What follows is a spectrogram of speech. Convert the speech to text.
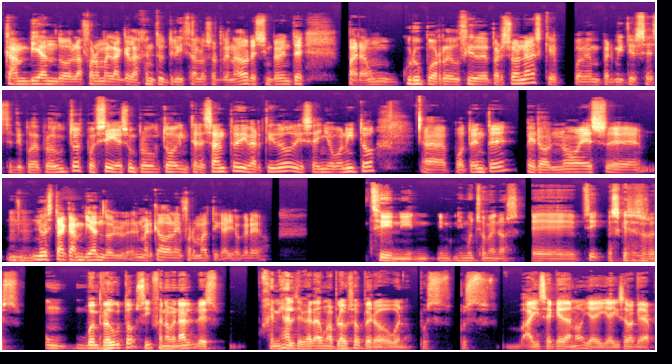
cambiando la forma en la que la gente utiliza los ordenadores. Simplemente para un grupo reducido de personas que pueden permitirse este tipo de productos, pues sí, es un producto interesante, divertido, diseño bonito, eh, potente, pero no es eh, no está cambiando el, mercado de la informática, yo creo. Sí, ni, ni, mucho menos. sí, es que es eso, es un buen producto, sí, fenomenal, es genial, de verdad, un aplauso, pero bueno, pues, pues ahí se queda, ¿no? Y ahí, ahí se va a quedar.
